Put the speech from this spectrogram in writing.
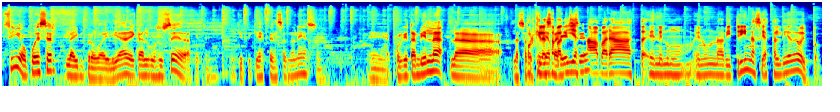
Sí, o puede ser la improbabilidad de que algo suceda y que te quedes pensando en eso. Eh, porque también la, la, la zapatilla Porque la zapatilla aparece- estaba parada hasta en, en un- en una vitrina así hasta el día de hoy. po.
